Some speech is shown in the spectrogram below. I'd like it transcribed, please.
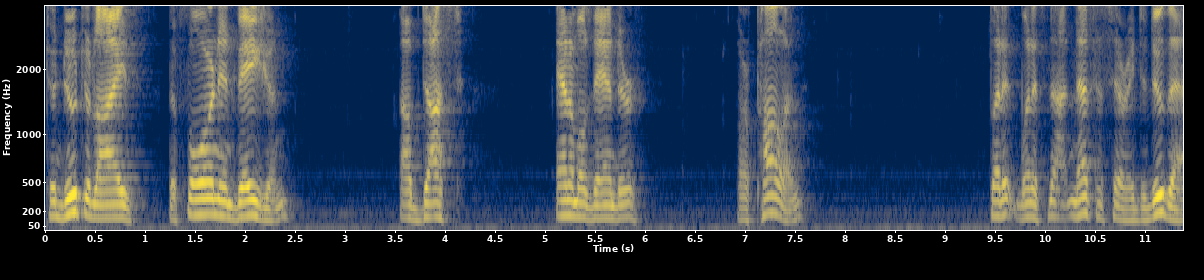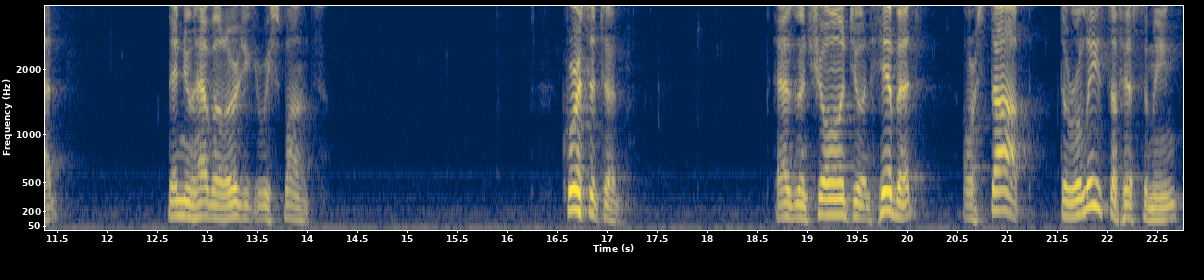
to neutralize the foreign invasion of dust, animal dander, or pollen, but it, when it's not necessary to do that, then you have an allergic response. Quercetin has been shown to inhibit or stop the release of histamine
